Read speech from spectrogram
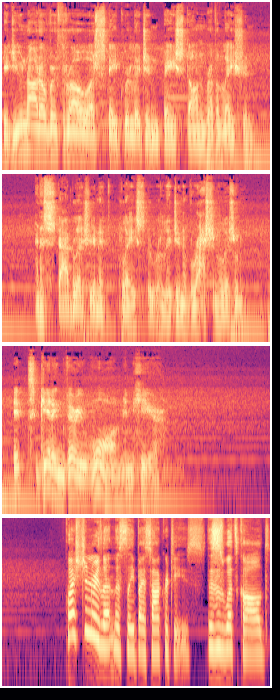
Did you not overthrow a state religion based on revelation and establish in its place the religion of rationalism? It's getting very warm in here. Questioned relentlessly by Socrates, this is what's called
